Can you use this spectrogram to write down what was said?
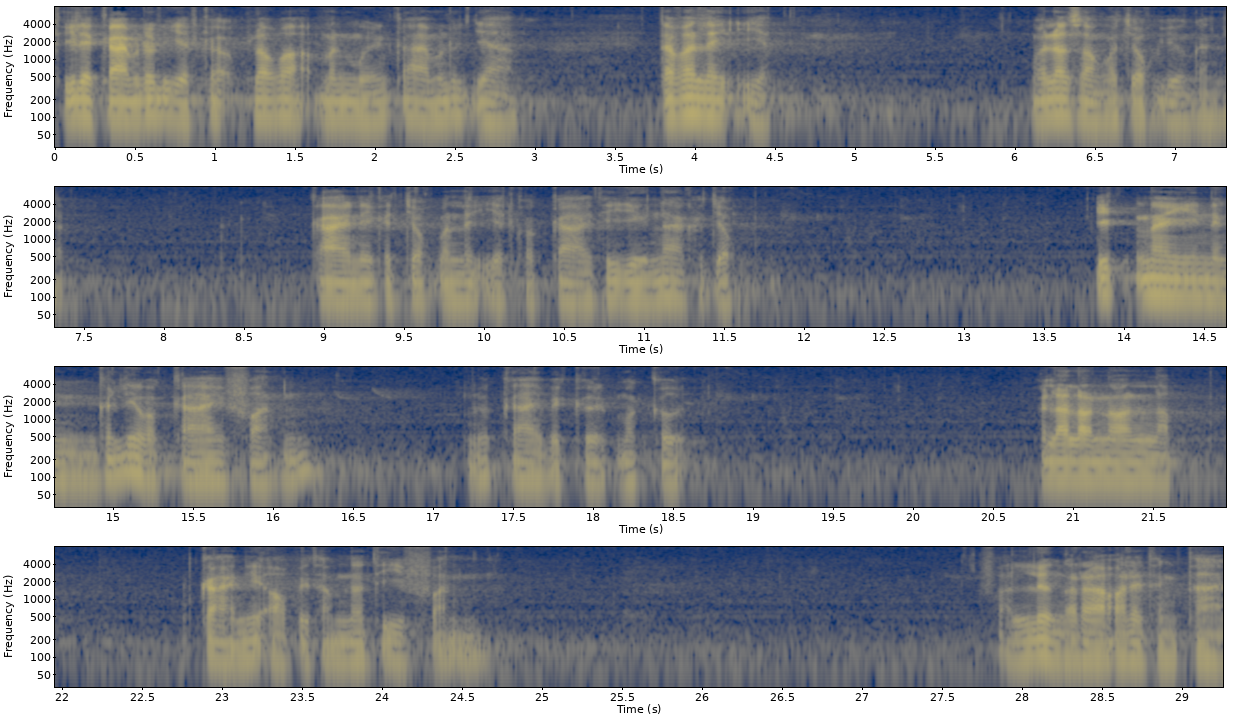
ที่เรียกกายมนุษย์ละเอียดก็ เพราะว่ามันเหมือนกายมนุษย์หยาบ แต่ว่าละเอียด เหมือนเราส่องกระจกอยู่กันแหละกายในกระจกมันละเอียดกว่ากายที่ยืนหน้ากระจก อีกในหนึ่งก็เรียกว่ากายฝัน หรือกายไปเกิดมาเกิด เวลาเรานอนหลับกายนี้ออกไปทำหน้าที่ฝัน ฝันเรื่องราวอะไรต่าง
